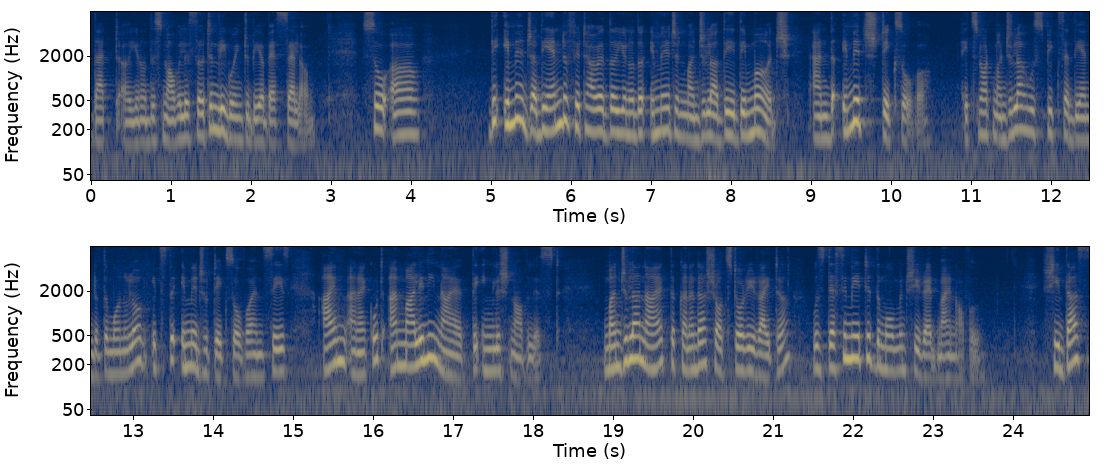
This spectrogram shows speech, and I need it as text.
that uh, you know this novel is certainly going to be a bestseller. So uh, the image at the end of it, however, you know the image and Manjula they they merge and the image takes over. It's not Manjula who speaks at the end of the monologue; it's the image who takes over and says, "I'm," and I quote, "I'm Malini Nayak, the English novelist. Manjula Nayak, the Kannada short story writer, was decimated the moment she read my novel. She thus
